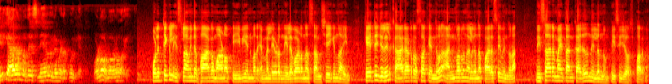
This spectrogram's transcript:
എനിക്ക് ആരും പ്രത്യേക സ്നേഹമില്ല പിഴക്കമില്ല ഉള്ള ഉള്ളവരെ പറയും. പൊളിറ്റിക്കൽ ഇസ്ലാമിന്റെ ഭാഗമാണോ P V Anvar M L എയുടെ നിലപാടെന്ന് സംശയിക്കുന്നതായും കെ ടി ജലീൽ കാരാട്ട് റസാഖ് എന്നിവർ അൻവറിന് നൽകുന്ന പരസ്യ പിന്തുണ നിസ്സാരമായി താൻ കരുതുന്നില്ലെന്നും പി സി ജോർജ് പറഞ്ഞു.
